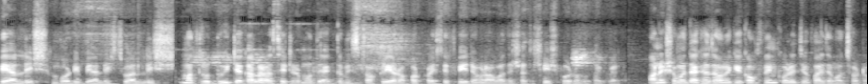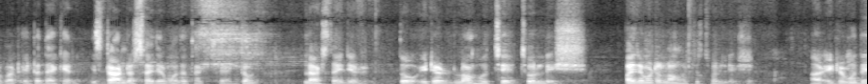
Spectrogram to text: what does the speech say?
বিয়াল্লিশ, বডি বিয়াল্লিশ, চুয়াল্লিশ। মাত্র দুইটা কালার আছে এটার মধ্যে, একদম স্টক ক্লিয়ার অফার প্রাইসে পেয়ে যাবেন আমাদের সাথে শেষ পর্যন্ত থাকবেন। অনেক সময় দেখা যায় অনেকে কমপ্লেন করে যে পায়জামা ছোট বাট এটা দেখেন স্ট্যান্ডার্ড সাইজের মধ্যে থাকছে, একদম লার্জ সাইজের তো এটার লং হচ্ছে চল্লিশ, পায়জামাটার লং হচ্ছে চল্লিশ। আর এটার মধ্যে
